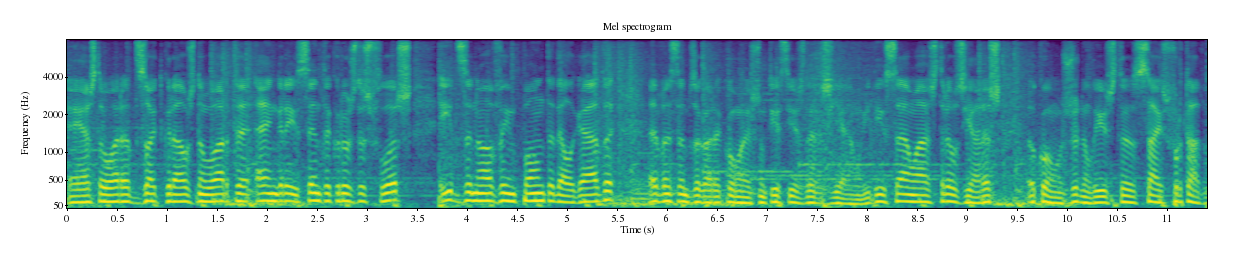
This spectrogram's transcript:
É esta hora 18 graus na Horta, Angra e Santa Cruz das Flores e 19 em Ponta Delgada. Avançamos agora com as notícias da região. Edição às 13 horas com o jornalista Sais Furtado.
